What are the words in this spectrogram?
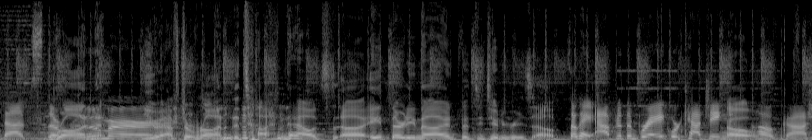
That's the run. rumor. You have to run. The time now it's uh, 8:39, 52 degrees out. Okay. After the break, we're catching. Oh. oh gosh.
